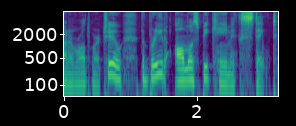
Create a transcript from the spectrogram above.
I and World War II, the breed almost became extinct.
